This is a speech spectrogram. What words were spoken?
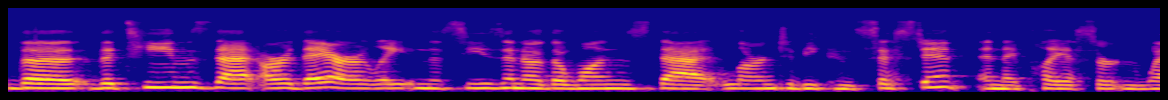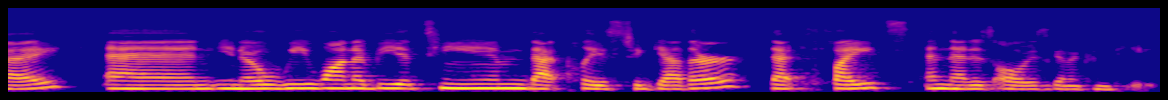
the the teams that are there late in the season are the ones that learn to be consistent and they play a certain way. And you know we want to be a team that plays together that fights and that is always going to compete.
